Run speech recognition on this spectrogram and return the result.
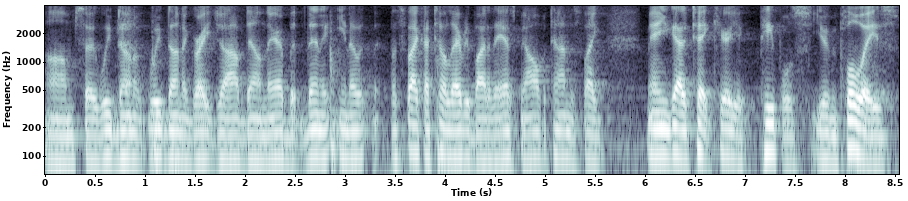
Um, so we've done a, we've done a great job down there. But then it, you know it's like I tell everybody. They ask me all the time. It's like man, you got to take care of your people's, your employees,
